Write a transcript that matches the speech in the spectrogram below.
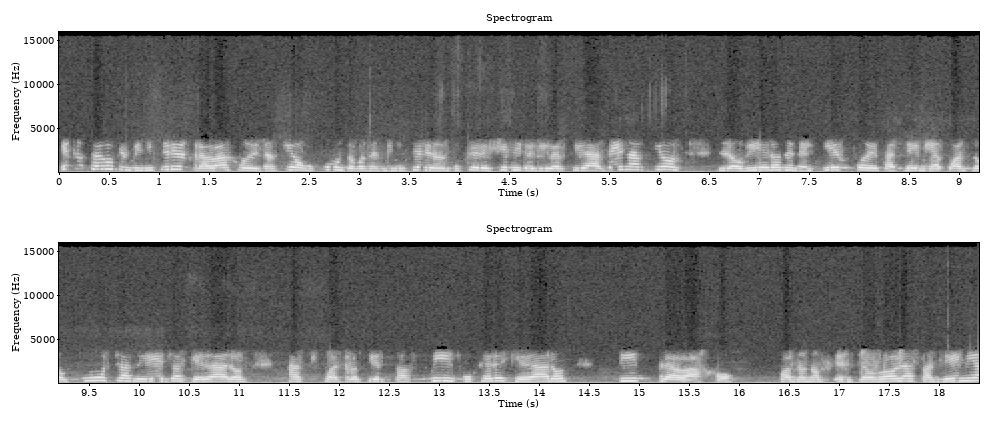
Esto es algo que el Ministerio de Trabajo de Nación, junto con el Ministerio de Mujeres, Género y Diversidad de Nación, lo vieron en el tiempo de pandemia, cuando muchas de ellas quedaron casi 400.000 mujeres quedaron sin trabajo cuando nos encerró la pandemia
